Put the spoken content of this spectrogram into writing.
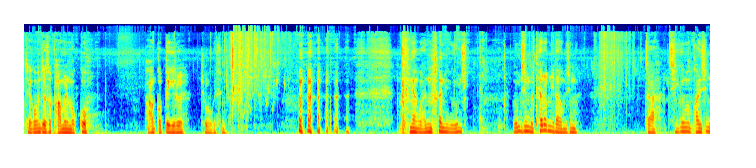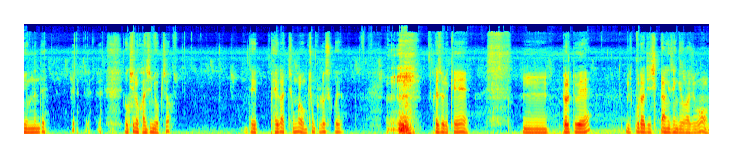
제가 혼자서 밤을 먹고 밤 껍데기를 줘보겠습니다. 그냥 완전히 음식 음식물 테러입니다. 음식물. 자, 지금은 관심이 없는데 역시나 관심이 없죠. 이제 배가 정말 엄청 불렀을 거예요. 그래서 이렇게 음, 별도의 미꾸라지 식당이 생겨가지고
